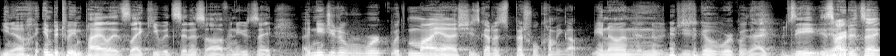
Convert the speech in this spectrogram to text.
you know, in between pilots, like he would send us off and he would say, "I need you to work with Maya. She's got a special coming up," you know, and then we'd just go work with. I see. It's hard to say,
